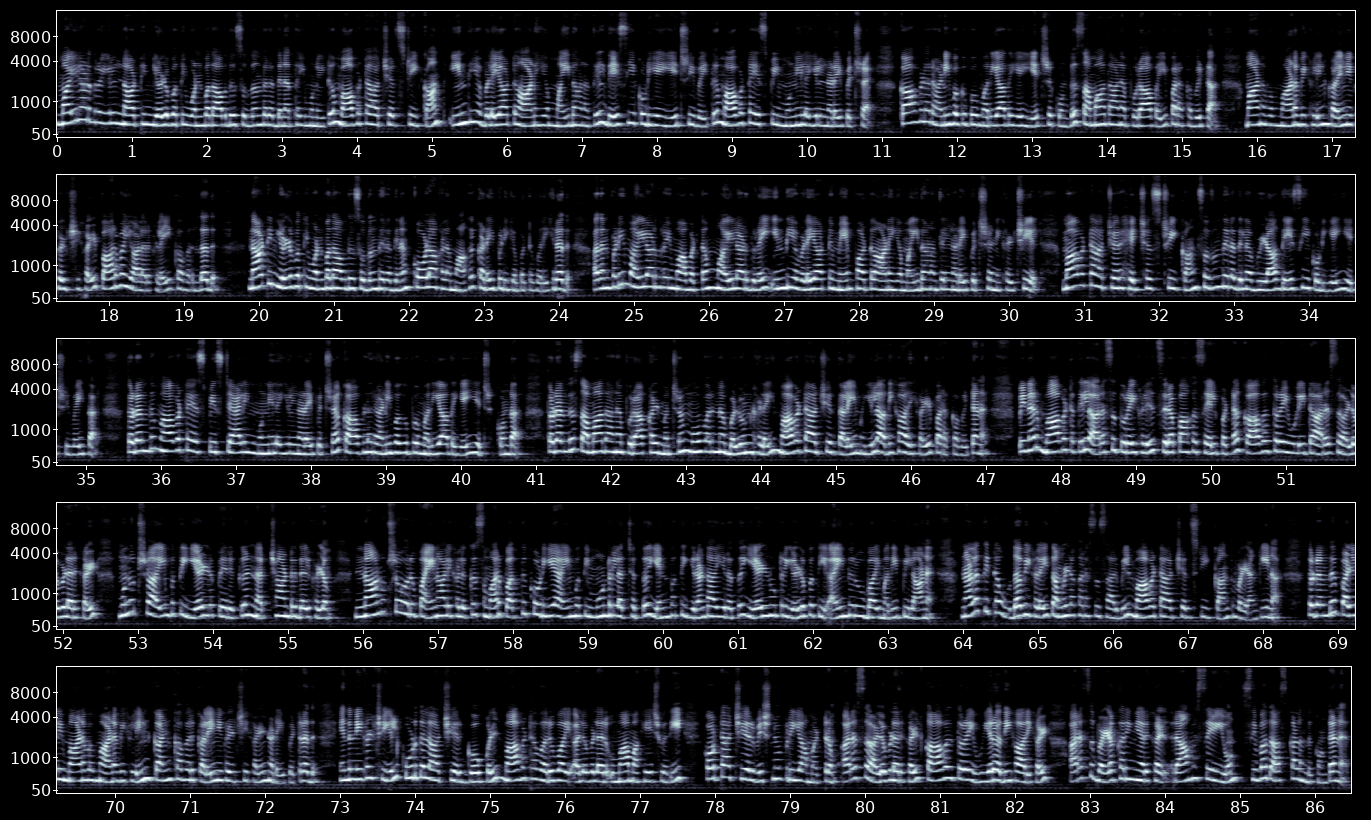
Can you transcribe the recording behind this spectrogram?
மயிலாடுதுறையில் நாட்டின் எழுபத்தி ஒன்பதாவது சுதந்திர தினத்தை முன்னிட்டு மாவட்ட ஆட்சியர் ஸ்ரீகாந்த் இந்திய விளையாட்டு ஆணையம் மைதானத்தில் தேசிய கொடியை ஏற்றி வைத்து மாவட்ட எஸ்பி முன்னிலையில் நடைபெற்ற காவலர் அணிவகுப்பு மரியாதையை ஏற்றுக்கொண்டு சமாதான புறாவை பறக்கவிட்டார். மாணவ மாணவிகளின் கலை நிகழ்ச்சிகள் பார்வையாளர்களை கவர்ந்தது. நாட்டின் எழுபத்தி ஒன்பதாவது சுதந்திர தினம் கோலாகலமாக கடைபிடிக்கப்பட்டு வருகிறது. அதன்படி மயிலாடுதுறை மாவட்டம் மயிலாடுதுறை இந்திய விளையாட்டு மேம்பாட்டு ஆணைய மைதானத்தில் நடைபெற்ற நிகழ்ச்சியில் மாவட்ட ஆட்சியர் ஹெச் எஸ். ஸ்ரீகாந்த் சுதந்திர தின விழா தேசிய கொடியை ஏற்றி வைத்தார். தொடர்ந்து மாவட்ட எஸ்பி ஸ்டாலின் முன்னிலையில் நடைபெற்ற காவலர் அணிவகுப்பு மரியாதையை ஏற்றுக்கொண்டார். தொடர்ந்து சமாதான புறாக்கள் மற்றும் மூவர்ண பலூன்களை மாவட்ட ஆட்சியர் தலைமையில் அதிகாரிகள் பறக்கவிட்டனர். பின்னர் மாவட்டத்தில் அரசு துறைகளில் சிறப்பாக செயல்பட்ட காவல்துறை உள்ளிட்ட அரசு அலுவலர்கள் முன்னூற்று ஐம்பத்தி ஏழு பேருக்கு நற்சான்றிதழ்களும் நானூற்று ஒரு பயனாளிகளுக்கு சுமார் பத்து கோடியே ஐம்பத்தி மூன்று லட்சத்து எண்பத்தி இரண்டாயிரத்து எழுநூற்று எழுபத்தி ஐந்து ரூபாய் மதிப்பிலான நலத்திட்ட உதவிகளை தமிழக அரசு சார்பில் மாவட்ட ஆட்சியர் ஸ்ரீகாந்த் வழங்கினார். தொடர்ந்து பள்ளி மாணவ மாணவிகளின் கண்கவர் கலை நிகழ்ச்சிகள் நடைபெற்றது. இந்த நிகழ்ச்சியில் கூடுதல் ஆட்சியர் கோகுல் மாவட்ட வருவாய் அலுவலர் உமா மகேஸ்வரி கோட்டாட்சியர் விஷ்ணுபிரியா மற்றும் அரசு அலுவலர்கள் காவல்துறை உயர் அதிகாரிகள் அரசு வழக்கறிஞர்கள் ராமசேயோன் சிவதாஸ் கலந்து கொண்டனர்.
